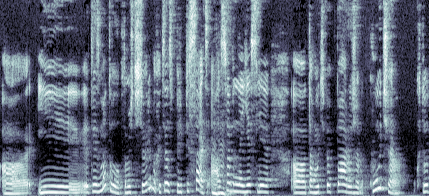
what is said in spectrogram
А, и это изматывало, потому что все время хотелось переписать. А особенно если а, там у тебя пар уже куча, кто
